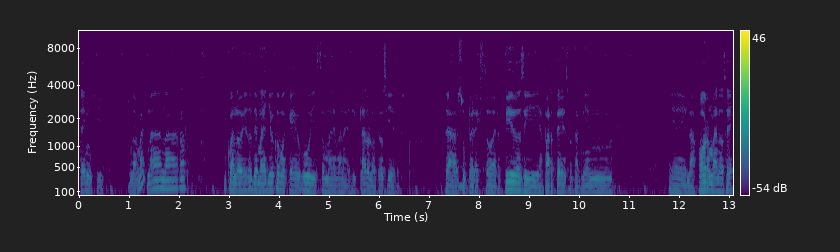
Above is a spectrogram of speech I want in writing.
tenis y normal, nada, nada raro. Y cuando veo los demás, yo como que, uy, estos males van a decir, claro, los otros sí, o sea, súper extrovertidos y aparte de eso también eh, la forma, no sé.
